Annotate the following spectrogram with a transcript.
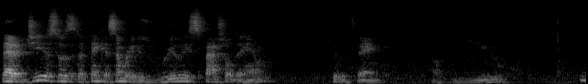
That if Jesus was to think of somebody who's really special to him, he would think of you. He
